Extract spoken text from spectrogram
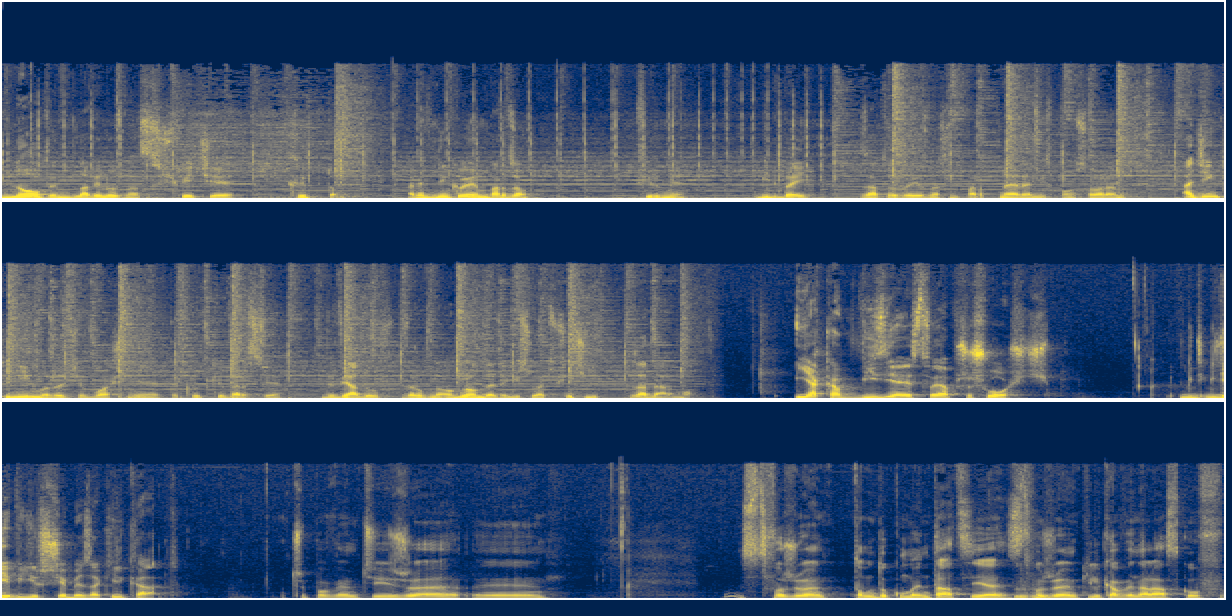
nowym dla wielu z nas świecie krypto. A więc dziękuję bardzo firmie BitBay za to, że jest naszym partnerem i sponsorem a dzięki nim możecie właśnie te krótkie wersje wywiadów zarówno oglądać, jak i słuchać w sieci za darmo. Jaka wizja jest Twoja przyszłości? Gdzie, gdzie widzisz siebie za kilka lat? Czy powiem Ci, że y, stworzyłem tą dokumentację, stworzyłem kilka wynalazków.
